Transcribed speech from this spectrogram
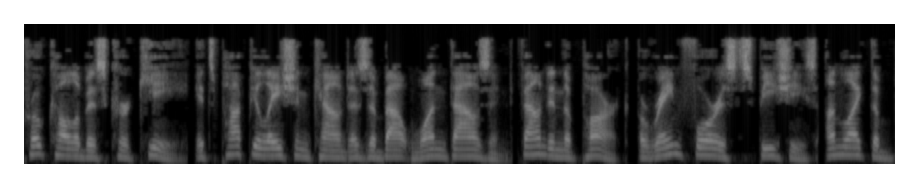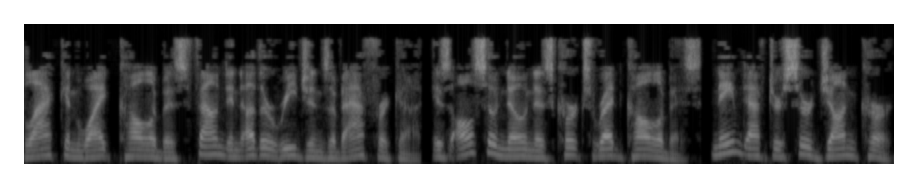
Procolobus kirkii its population count is about 1,000 found in the park, a rainforest species unlike the black and white colobus found in other regions of Africa, is also known as Kirk's red colobus, named after Sir John Kirk,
